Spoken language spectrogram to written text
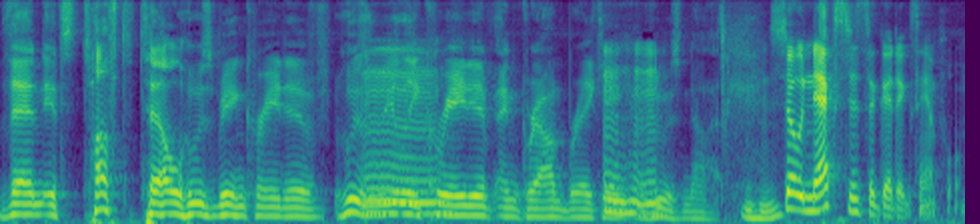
then it's tough to tell who's being creative, who's really mm. creative and groundbreaking, and mm-hmm. who's not. So next is a good example.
